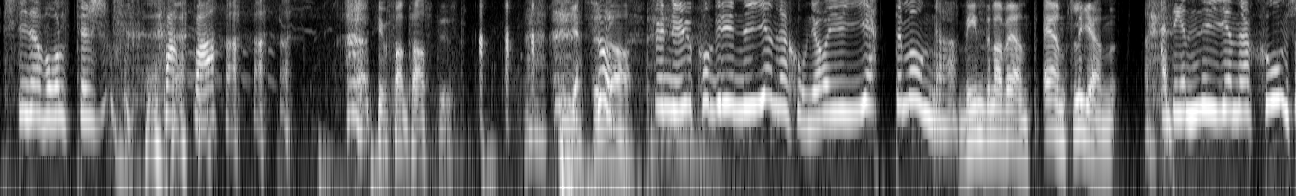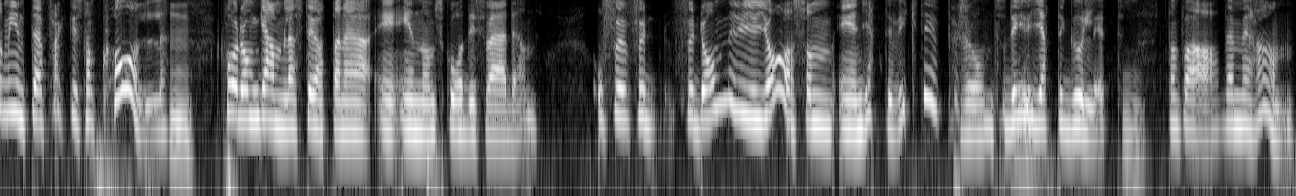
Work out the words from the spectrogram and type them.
Stina Wolters pappa? Det är fantastiskt. Jättebra. Så, för nu kommer det ju en ny generation. Jag har ju jättemånga. Vinden har vänt, äntligen! Det är en ny generation som inte faktiskt har koll Mm. på de gamla stötarna inom skådisvärlden. Och för, för, för dem är det ju jag som är en jätteviktig person, så det är ju jättegulligt. De bara, vem är han?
